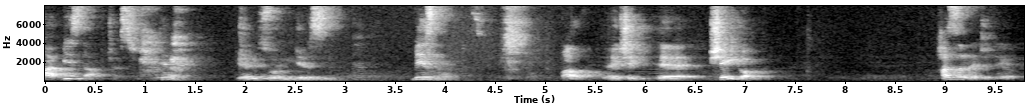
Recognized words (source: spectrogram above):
Ha biz ne yapacağız şimdi değil mi? Gelelim sorunun gerisine. Biz ne yapacağız? Vallahi e, şey, e, şey yok. Hazır reçete yok.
